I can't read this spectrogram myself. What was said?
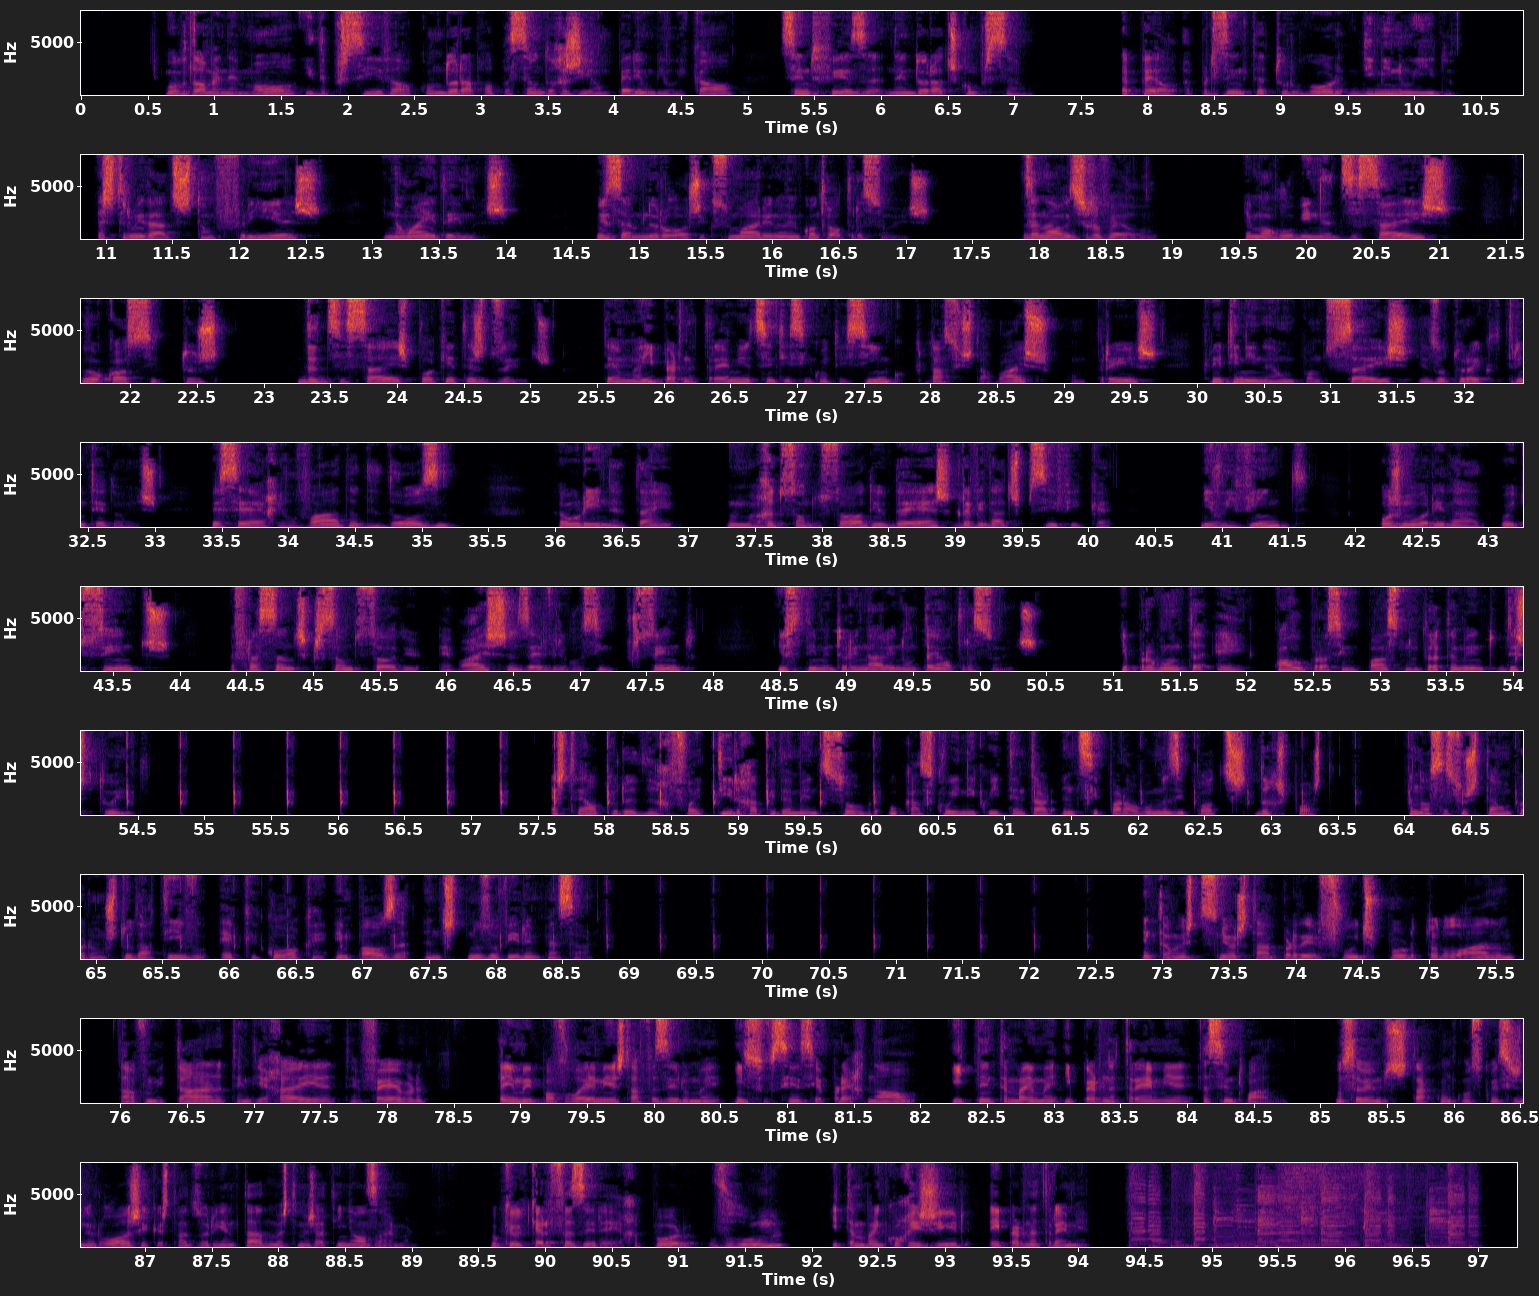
O abdômen é mole e depressível, com dor à palpação da região periumbilical, sem defesa nem dor à descompressão. A pele apresenta turgor diminuído. As extremidades estão frias e não há edemas. O exame neurológico sumário não encontra alterações. As análises revelam hemoglobina 16, leucócitos de 16, plaquetas 200. Tem uma hipernatrémia de 155, potássio está baixo, com 3, creatinina 1.6 e azotureico de 32, PCR elevada de 12. A urina tem uma redução do sódio 10, gravidade específica 1020, osmolaridade 800, a fração de excreção de sódio é baixa, 0,5%, e o sedimento urinário não tem alterações. E a pergunta é: qual o próximo passo no tratamento deste doente? Esta é a altura de refletir rapidamente sobre o caso clínico e tentar antecipar algumas hipóteses de resposta. A nossa sugestão para um estudo ativo é que coloquem em pausa antes de nos ouvirem pensar. Então, este senhor está a perder fluidos por todo o lado, está a vomitar, tem diarreia, tem febre, tem uma hipovolemia, está a fazer uma insuficiência pré-renal e tem também uma hipernatrémia acentuada. Não sabemos se está com consequências neurológicas, está desorientado, mas também já tinha Alzheimer. O que eu lhe quero fazer é repor o volume e também corrigir a hipernatrémia.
